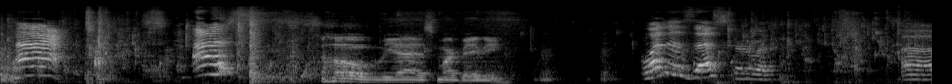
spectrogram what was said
S. Oh yeah, smart baby. Does with? Uh.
